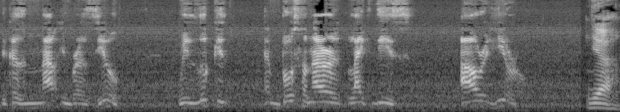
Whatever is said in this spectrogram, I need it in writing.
because now in Brazil, we look at Bolsonaro like this, our hero. Yeah.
